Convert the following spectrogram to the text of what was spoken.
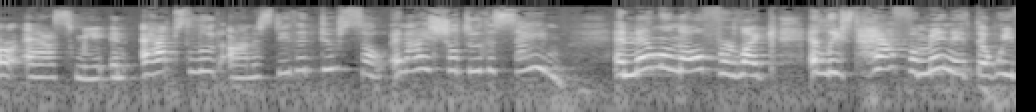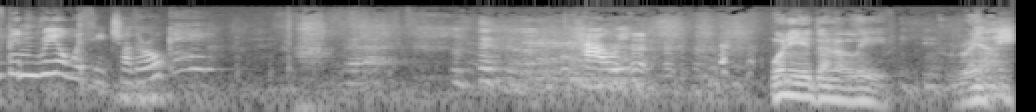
or ask me in absolute honesty, then do so, and I shall do the same. And then we'll know for like at least half a minute that we've been real with each other, okay? Howie, When are you gonna leave? Really?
